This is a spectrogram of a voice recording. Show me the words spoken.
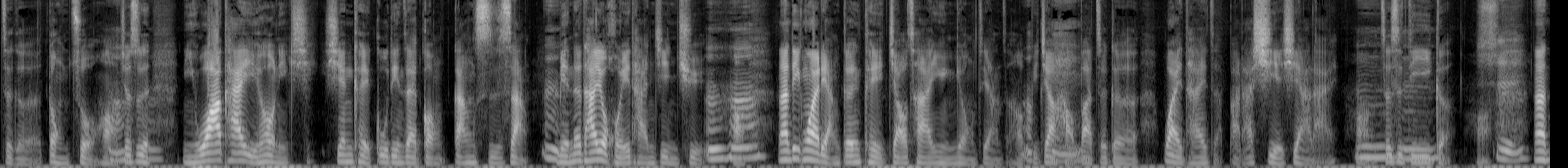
这个动作哈，就是你挖开以后，你先可以固定在钢钢丝上，免得它又回弹进去。嗯哼，那另外两根可以交叉运用，这样子哈比较好把这个外胎子把它卸下来。哦，这是第一个。是那。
